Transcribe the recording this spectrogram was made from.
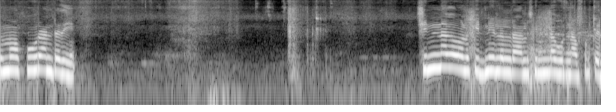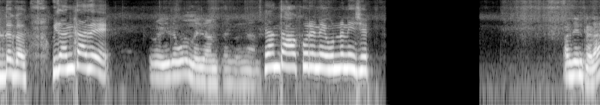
ఏమో కూర అంటది. చిన్నగా ఉన్న కిడ్నీలలో రాళ్ళు చిన్నగా ఉన్నప్పుడు పెద్దగా కాదు. ఇదంతా అదే. ఇదంతా ఆకూరనే ఉన్న నీ చెట్టు అది తింటాడా.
